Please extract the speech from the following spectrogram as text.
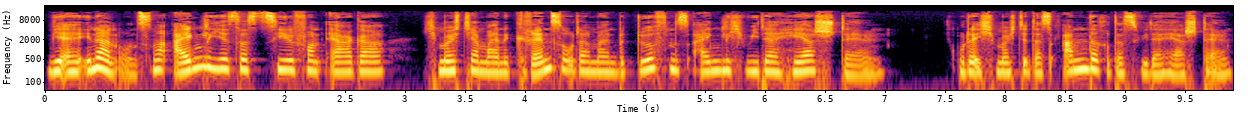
Wir erinnern uns, ne? eigentlich ist das Ziel von Ärger, ich möchte ja meine Grenze oder mein Bedürfnis eigentlich wiederherstellen. Oder ich möchte, dass andere das wiederherstellen.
